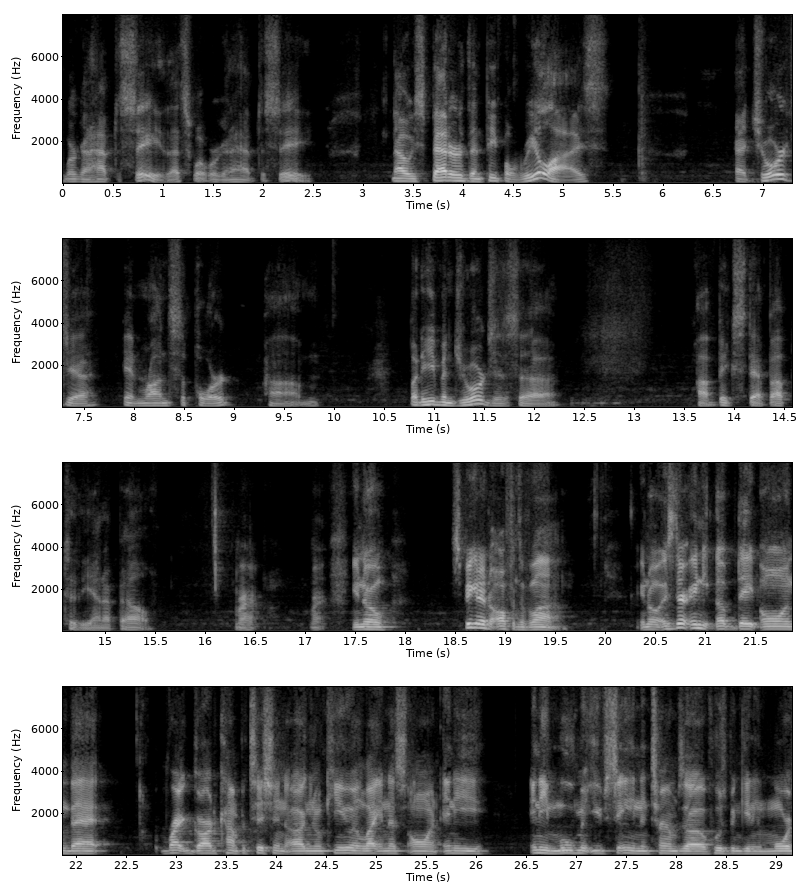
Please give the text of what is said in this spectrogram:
We're going to have to see. That's what we're going to have to see. Now, he's better than people realize at Georgia in run support. Um, but even Georgia's uh, a big step up to the NFL. Right, right. You know, speaking of the offensive line, you know, is there any update on that right guard competition? Uh, you know, can you enlighten us on any any movement you've seen in terms of who's been getting more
